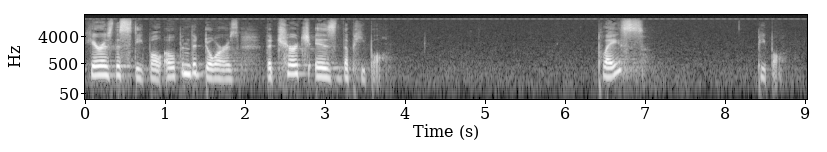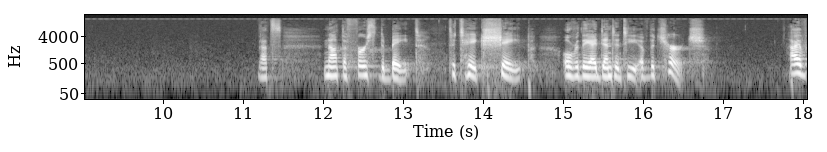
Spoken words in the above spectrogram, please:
here is the steeple, open the doors. The church is the people. Place, people. That's not the first debate to take shape over the identity of the church. I've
